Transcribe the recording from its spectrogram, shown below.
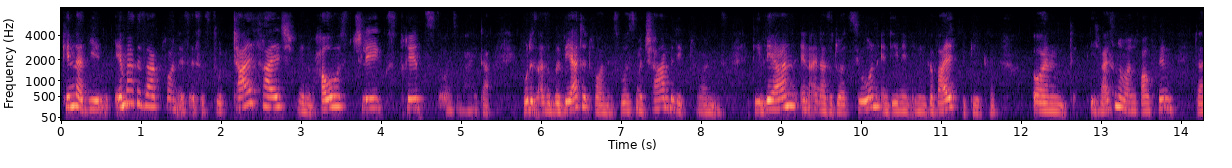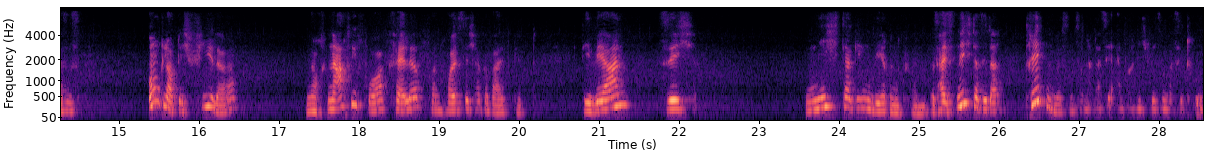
Kinder, denen immer gesagt worden ist, es ist total falsch, wenn du haust, schlägst, trittst und so weiter, wo das also bewertet worden ist, wo es mit Scham belegt worden ist, die wären in einer Situation, in denen ihnen Gewalt begegnet. Und ich weise nur mal darauf hin, dass es unglaublich viele noch nach wie vor Fälle von häuslicher Gewalt gibt. Die werden sich nicht dagegen wehren können. Das heißt nicht, dass sie da treten müssen, sondern dass sie einfach nicht wissen, was sie tun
